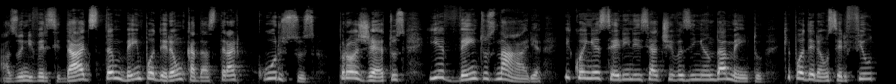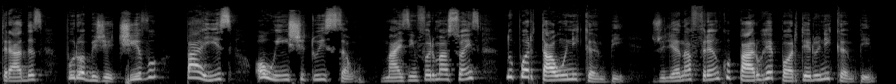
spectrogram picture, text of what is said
As universidades também poderão cadastrar cursos, projetos e eventos na área e conhecer iniciativas em andamento, que poderão ser filtradas por objetivo, país ou instituição. Mais informações no portal Unicamp. Juliana Franco para o repórter Unicamp.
